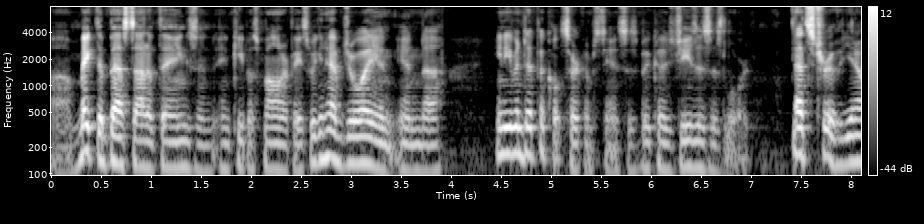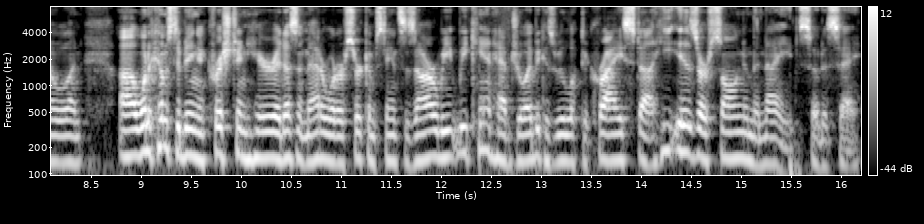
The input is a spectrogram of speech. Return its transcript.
uh, make the best out of things and, and keep a smile on our face. We can have joy in in, uh, in even difficult circumstances because Jesus is Lord. That's true. You know, and uh, when it comes to being a Christian here, it doesn't matter what our circumstances are. We, we can have joy because we look to Christ. Uh, he is our song in the night, so to say.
